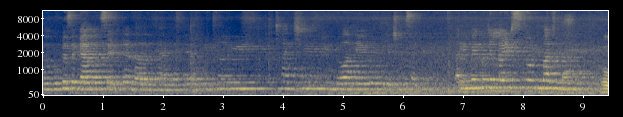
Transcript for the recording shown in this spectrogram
बघू कसं काय आपण सेट करणार छानशी विंडो आहे व्हेंटिलेशनसाठी आणि मेन म्हणजे लाईट्स दोन बाजूला हो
